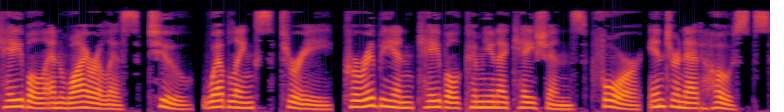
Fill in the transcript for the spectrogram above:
Cable and Wireless 2 Weblinks 3 Caribbean Cable Communications 4 Internet Hosts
